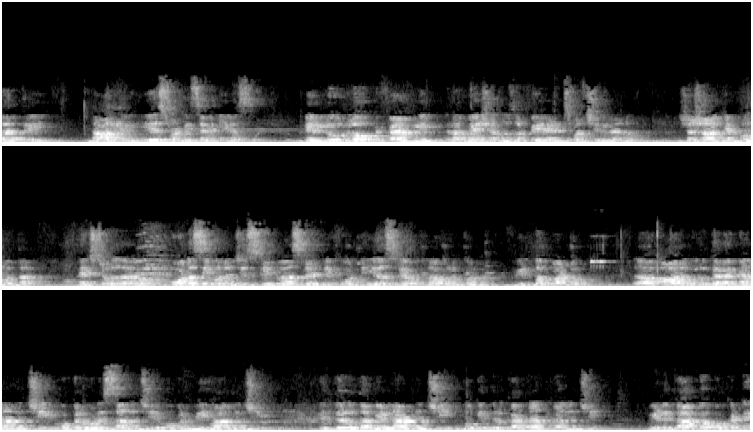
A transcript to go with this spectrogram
Datri Dhatri age twenty seven years నెల్లూరులో ఒక family Ramesh Anuja parents for children Shashank and Mamata. Next Konaseema నుంచి శ్రీనివాస్ రెడ్డి ఫోర్టీ ఇయర్స్ రాహుల్ పాలెం వీటితో పాటు ఆరుగురు తెలంగాణ నుంచి ఒకరు ఒడిస్సా నుంచి ఒకరు బీహార్ నుంచి ఇద్దరు తమిళనాడు నుంచి ఇంకొక ఇద్దరు కర్ణాటక నుంచి. వీళ్ళు కాక ఒకటి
